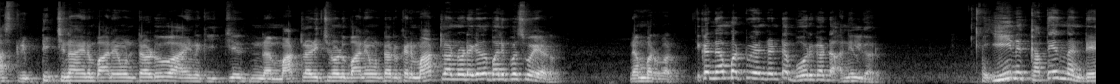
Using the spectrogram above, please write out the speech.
ఆ స్క్రిప్ట్ ఇచ్చిన ఆయన బాగానే ఉంటాడు ఆయనకి ఇచ్చి మాట్లాడిచ్చిన వాళ్ళు బాగానే ఉంటారు కానీ మాట్లాడినోడే కదా బలిపసిపోయాడు నెంబర్ వన్ ఇక నెంబర్ టూ ఏంటంటే బోరిగడ్డ అనిల్ గారు. ఈయన కథ ఏంటంటే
